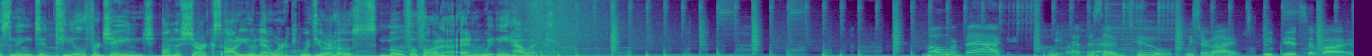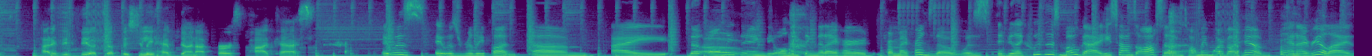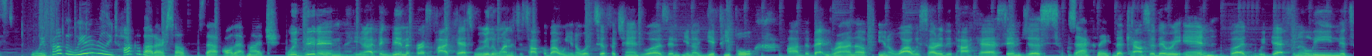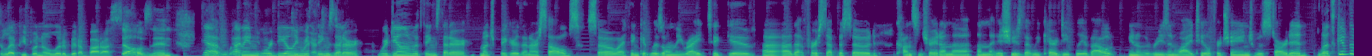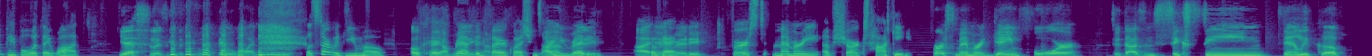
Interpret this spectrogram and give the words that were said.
Listening to Teal for Change on the Sharks Audio Network with your hosts, Mo Fofana and Whitney Halleck. Mo, we're back. We are Episode back. two. We survived. We did survive. How does it feel to officially have done our first podcast? It was it was really fun. Um, I the only Oh. thing the only thing that I heard from my friends though was they'd be like, "Who's this Mo guy? He sounds awesome. Tell me more about him." And I realized we probably we didn't really talk about ourselves that all that much. We didn't, you know, I think being the first podcast, we really wanted to talk about, you know, what Teal for Change was and, you know, give people um, the background of, you know, why we started the podcast and just Exactly. the council that we're in. But we definitely need to let people know a little bit about ourselves and Yeah, So, I mean, we're dealing with things that are we're dealing with things that are much bigger than ourselves. So I think it was only right to give uh, that first episode concentrate on the on the issues that we care deeply about. You know, the reason why Teal for Change was started. Let's give the people what they want. yes, let's give the people what they want. Let's start with you, Mo. Okay, I'm ready. Rapid I'm- fire questions. Are I'm you ready? I Okay. am ready. First memory of Sharks hockey. first memory game four 2016 stanley cup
